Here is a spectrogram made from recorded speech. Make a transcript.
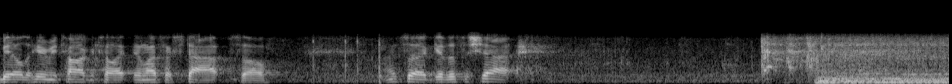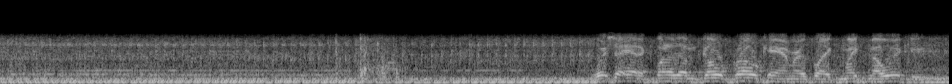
be able to hear me talk until I, unless I stop. So let's uh, give this a shot. Wish I had a, one of them GoPro cameras like Mike Nowicki.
